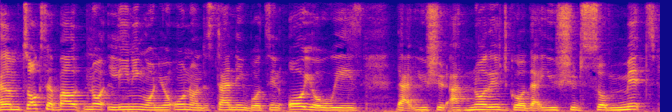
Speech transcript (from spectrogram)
um, talks about not leaning on your own understanding, but in all your ways that you should acknowledge God, that you should submit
